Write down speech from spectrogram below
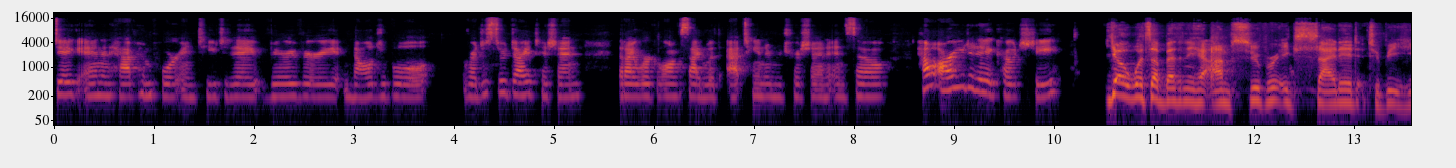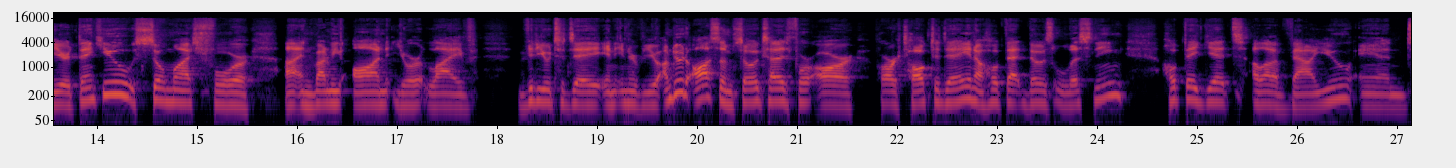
dig in and have him pour into you today. Very, very knowledgeable registered dietitian that I work alongside with at Tandem Nutrition. And so, how are you today, Coach G? Yo, what's up, Bethany? I'm super excited to be here. Thank you so much for uh, inviting me on your live video today and interview. I'm doing awesome. So excited for our for our talk today, and I hope that those listening hope they get a lot of value and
